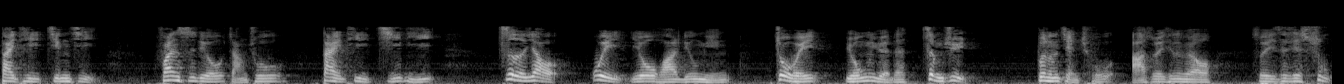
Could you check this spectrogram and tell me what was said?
代替经济，番石榴长出。代替吉迪，这要为耶和华留名，作为永远的证据，不能剪除啊！所以听到没有？所以这些树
